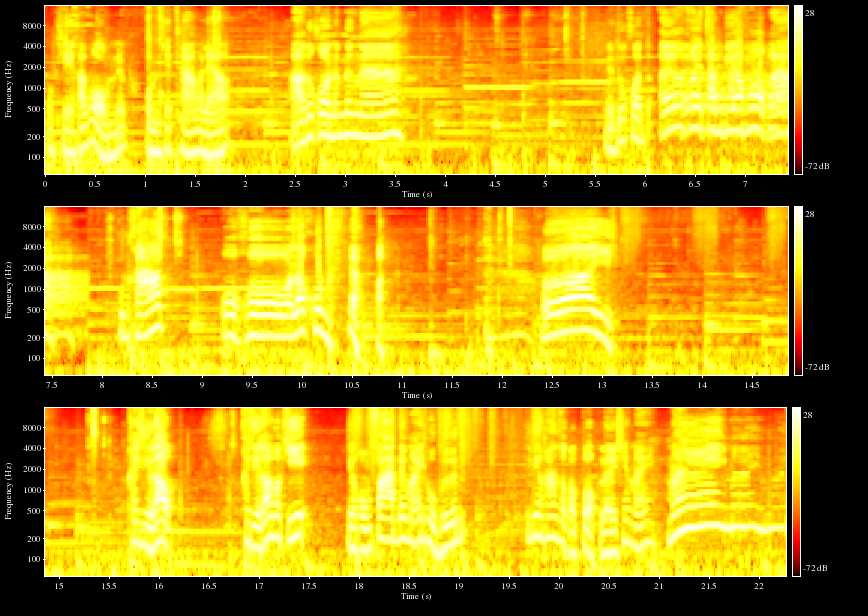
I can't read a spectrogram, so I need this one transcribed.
โอเคครับผมเดี๋ยวผมเช็ดเท้ามาแล้วเอาทุกคนน้ำนึงนะ เดี๋ยวทุกคน เอ้ยเอ้ยทำเบียร์หกอะ คุณครับ โอ้โห แล้วคุณเฮ้ย ใครถือเหล้า ใครถือเหล้าเมื่อกี้ เดี๋ยวผมฟาดด้วยไม้ถูพื้น ที่นี่ข้างสกปรกเลยใช่ไหม ไม่ไม่ไม่ไม่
